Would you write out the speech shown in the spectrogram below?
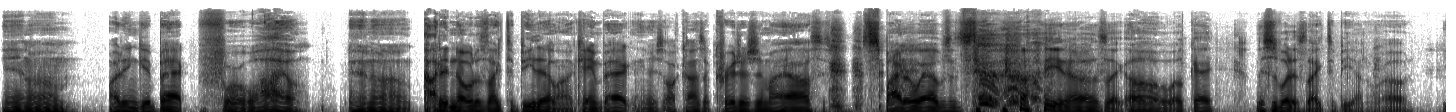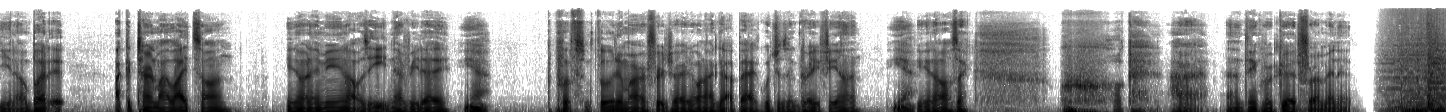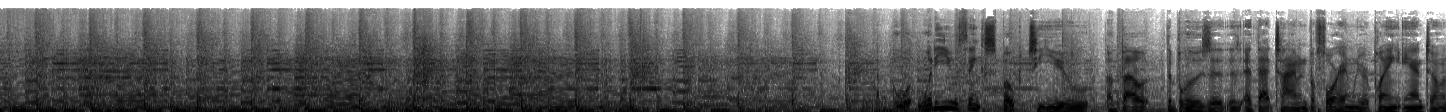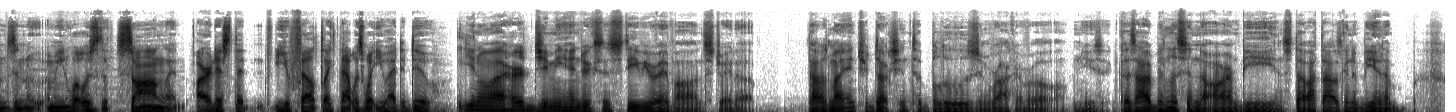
and um, I didn't get back for a while. And um, I didn't know what it was like to be that long. Came back, and there's all kinds of critters in my house, spider webs and stuff. you know, I was like, oh, okay, this is what it's like to be on the road. You know, but it, I could turn my lights on. You know what I mean? I was eating every day. Yeah. Could put some food in my refrigerator when I got back, which is a great feeling. Yeah. You know, I was like, okay, all right. I think we're good for a minute. What do you think spoke to you about the blues at, at that time and beforehand when you were playing Antones? And I mean, what was the song, that artist that you felt like that was what you had to do? You know, I heard Jimi Hendrix and Stevie Ray Vaughan straight up. That was my introduction to blues and rock and roll music because I've been listening to R and B and stuff. I thought I was gonna be in a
